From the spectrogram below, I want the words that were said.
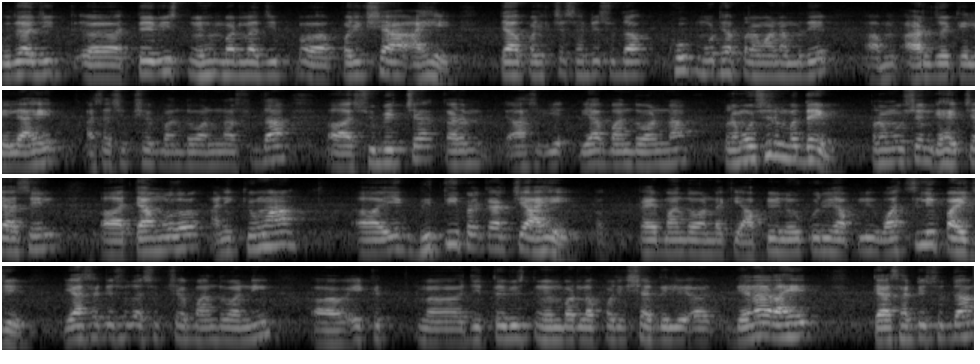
उद्या जी तेवीस नोव्हेंबरला जी प- परीक्षा आहे त्या परीक्षेसाठी सुद्धा खूप मोठ्या प्रमाणामध्ये अर्ज केलेले आहेत. अशा शिक्षक बांधवांना सुद्धा शुभेच्छा. कारण अश- या- बांधवांना प्रमोशनमध्ये प्रमोशन घ्यायचे असेल त्यामुळं आणि किंवा एक भीती प्रकारची आहे काही बांधवांना की आपली नोकरी आपली वाचली पाहिजे यासाठी सुद्धा शिक्षक बांधवांनी एक जी तेवीस नोव्हेंबरला परीक्षा दिली देणार आहेत त्यासाठी सुद्धा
